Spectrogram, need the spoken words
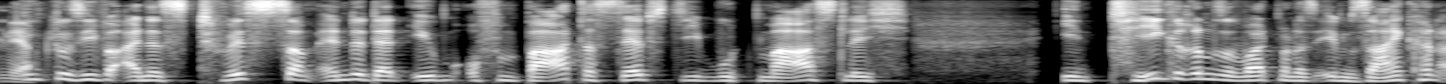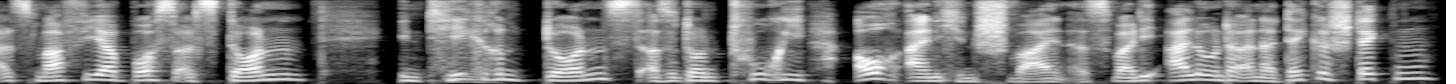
Ja. Inklusive eines Twists am Ende, der eben offenbart, dass selbst die mutmaßlich integren, soweit man das eben sein kann, als Mafia-Boss, als Don, integren Dons, also Don Turi, auch eigentlich ein Schwein ist, weil die alle unter einer Decke stecken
